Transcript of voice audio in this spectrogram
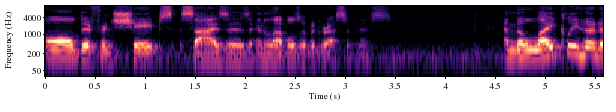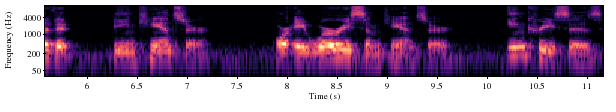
all different shapes, sizes, and levels of aggressiveness. And the likelihood of it being cancer or a worrisome cancer increases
